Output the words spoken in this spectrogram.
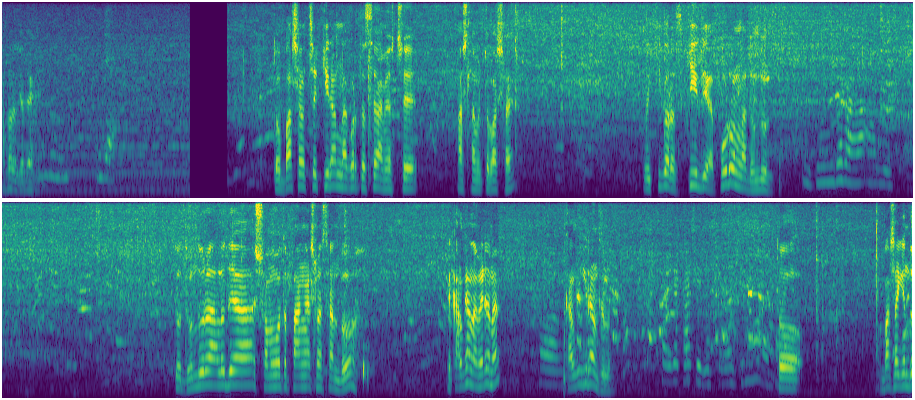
আপনাদেরকে দেখাই। তো বাসা হচ্ছে কি রান্না করতেছে? আমি হচ্ছে আসলাম একটু বাসায়। ওই কি করছ কি দিয়া? পড়ল না ধুন্দুল? তো ধুন্দুরা আলু দেওয়া সম্ভবত পাঙ্গাস মাছ আনব কালকে আনলাম এটা না? কালকে কি রানছিল কালকে না আর। তো বাসায় কিন্তু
